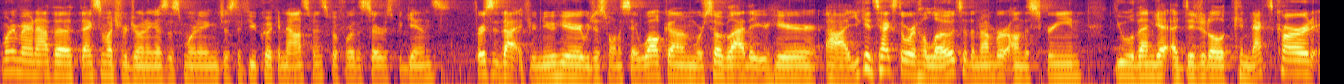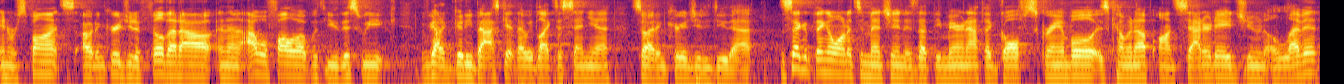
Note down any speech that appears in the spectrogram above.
Morning, Maranatha. Thanks so much for joining us this morning. Just a few quick announcements before the service begins. First is that if you're new here, we just want to say welcome. We're so glad that you're here. Uh, you can text the word hello to the number on the screen. You will then get a digital Connect card in response. I would encourage you to fill that out, and then I will follow up with you this week. We've got a goodie basket that we'd like to send you, so I'd encourage you to do that. The second thing I wanted to mention is that the Maranatha Golf Scramble is coming up on Saturday, June 11th.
